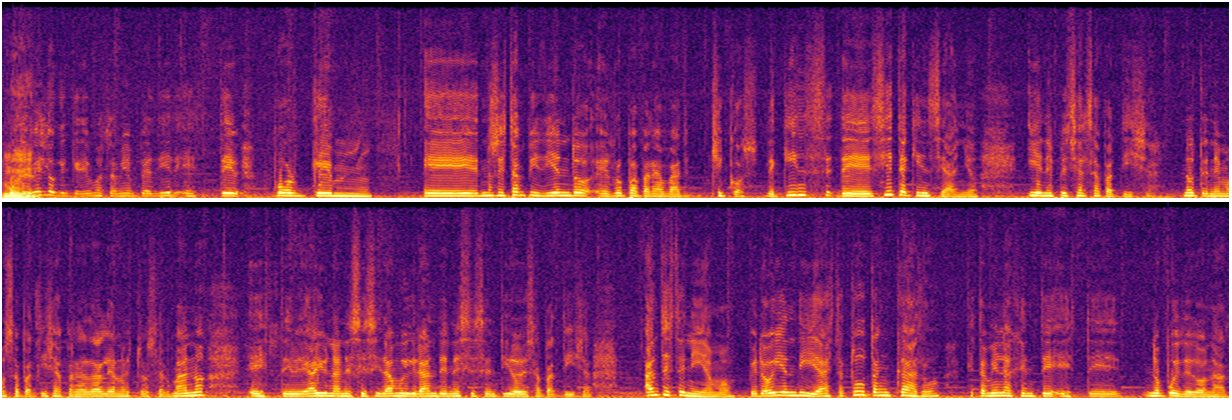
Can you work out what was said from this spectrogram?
muy bien. Es lo que queremos también pedir, este, porque... Eh, nos están pidiendo eh, ropa para chicos de, 15, de 7 a 15 años y en especial zapatillas. No tenemos zapatillas para darle a nuestros hermanos. Este, hay una necesidad muy grande en ese sentido de zapatillas. Antes teníamos, pero hoy en día está todo tan caro que también la gente este, no puede donar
